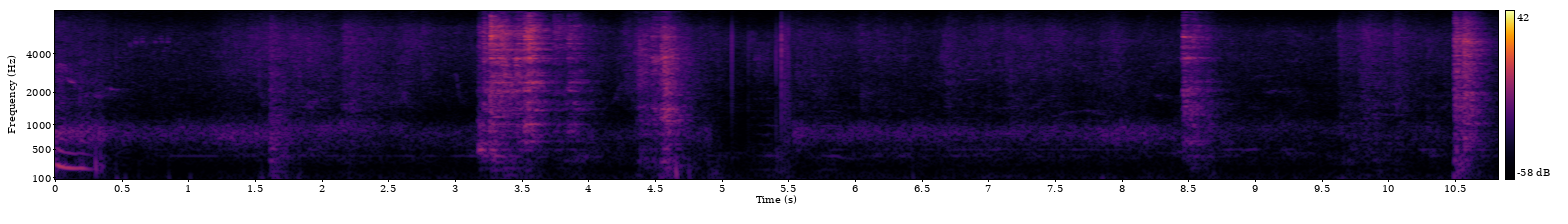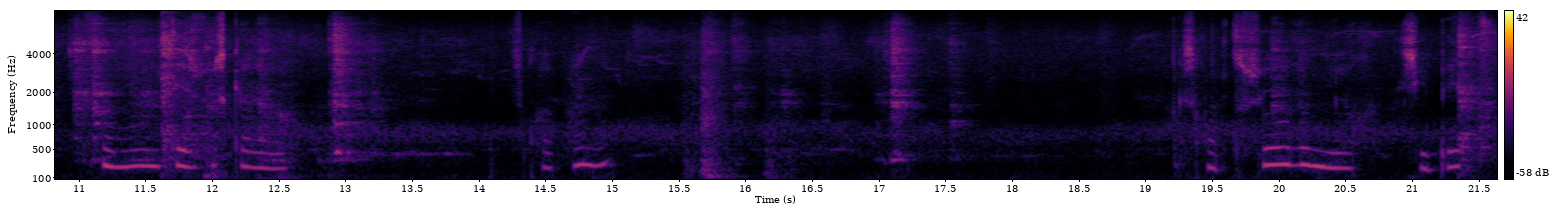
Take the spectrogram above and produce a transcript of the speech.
Oh non. Faut monter jusqu'à là-haut. Je crois pas, non Je rentre sur le mur. Je suis bête.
